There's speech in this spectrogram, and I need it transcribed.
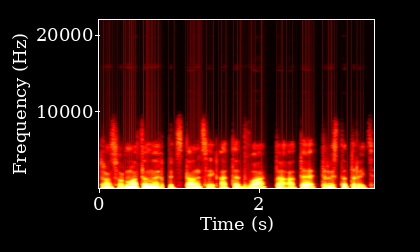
трансформаторних підстанцій АТ-2 та АТ-330.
